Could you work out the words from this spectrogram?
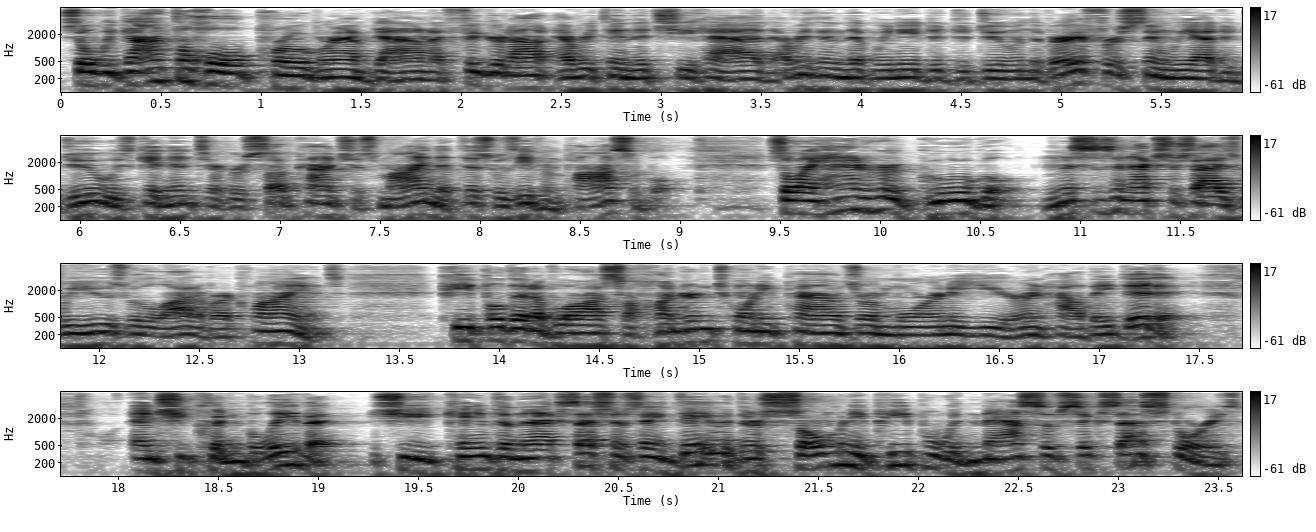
So we got the whole program down. I figured out everything that she had, everything that we needed to do. And the very first thing we had to do was get into her subconscious mind that this was even possible. So I had her Google, and this is an exercise we use with a lot of our clients people that have lost 120 pounds or more in a year and how they did it. And she couldn't believe it. She came to the next session saying, David, there's so many people with massive success stories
